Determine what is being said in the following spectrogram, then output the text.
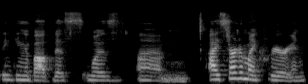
thinking about this was um, I started my career in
